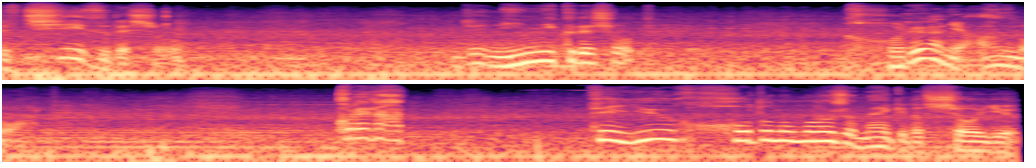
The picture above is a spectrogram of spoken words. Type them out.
て。でチーズでしょ。でニンニクでしょ。これらに合うのはこれだっていうほどのものじゃないけど醤油。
